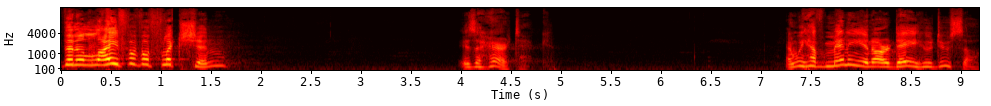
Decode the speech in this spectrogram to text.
than a life of affliction is a heretic. And we have many in our day who do so.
